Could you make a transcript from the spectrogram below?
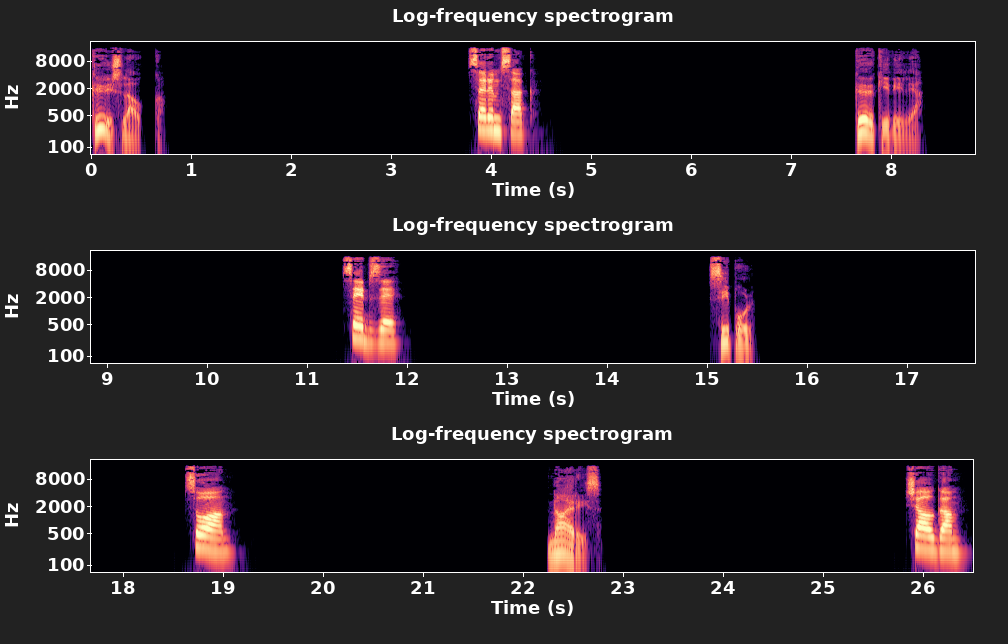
Kyyslaukka. Sarımsak. Köökivilja. Sebze. Sipul. Soğan. Naeris. Şalgam.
